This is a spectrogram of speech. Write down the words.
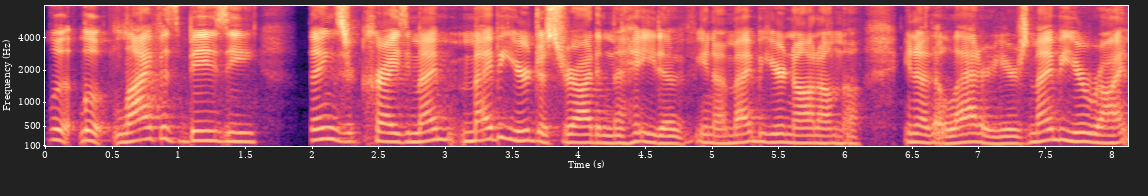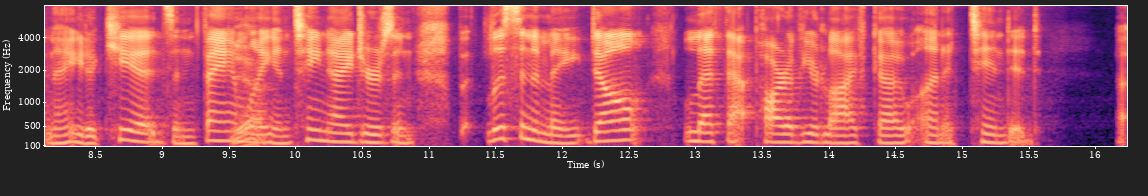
look, look, life is busy. Things are crazy. Maybe, maybe you're just right in the heat of, you know, maybe you're not on the, you know, the latter years. Maybe you're right in the heat of kids and family Yeah. and teenagers. And, but listen to me, don't let that part of your life go unattended uh,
